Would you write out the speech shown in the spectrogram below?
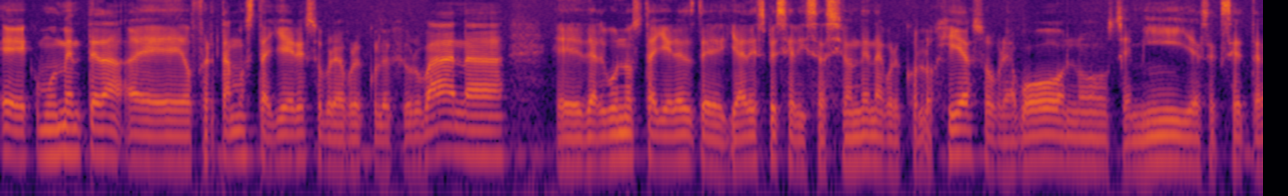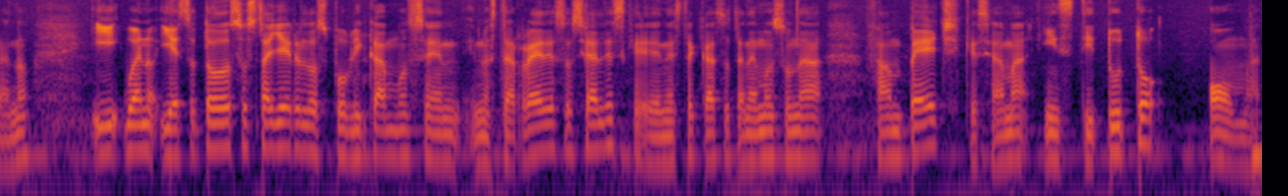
eh, comúnmente da- eh, ofertamos talleres sobre agroecología urbana, eh, de algunos talleres de ya de especialización en agroecología sobre abonos, semillas, etcétera, ¿no? Y bueno, y esto, todos esos talleres los publicamos en, en nuestras redes sociales, que en este caso tenemos una fanpage que se llama Instituto OMAT,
